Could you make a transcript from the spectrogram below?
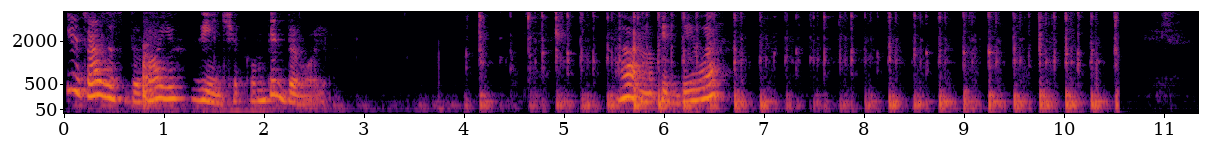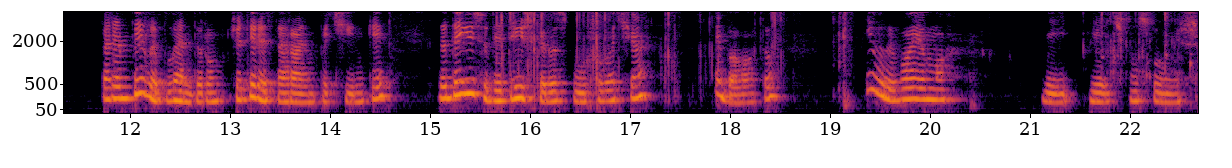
І зразу збиваю вінчиком, підбиваю. Гарно підбила. Перебили блендером 400 грамів печінки. Додаю сюди трішки розпушувача, небагато, і виливаємо яєчну суміш.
